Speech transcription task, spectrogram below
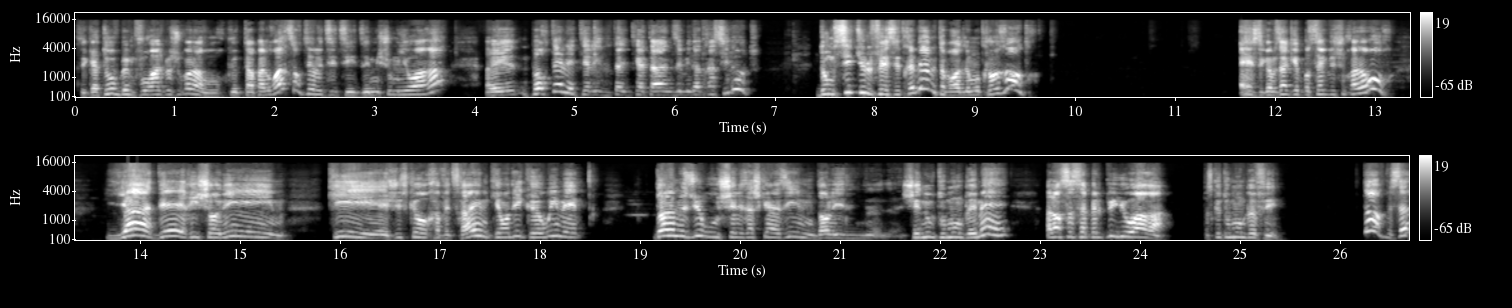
C'est Katouf Bemfouraj Beshukran que t'as pas le droit de sortir les tzitzit. C'est Mishum Yohara. Porter les Katan, c'est Midat Chassidut. Donc si tu le fais, c'est très bien, mais tu as pas le droit de le montrer aux autres. Et c'est comme ça qu'est possède le Shulchan Aruch. Il y a des Rishonim qui, jusqu'au Chafetz Chaim, qui ont dit que oui, mais dans la mesure où chez les Ashkenazim, dans les, chez nous, tout le monde l'aimait, alors ça s'appelle plus Yohara, parce que tout le monde le fait. Non, mais ça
